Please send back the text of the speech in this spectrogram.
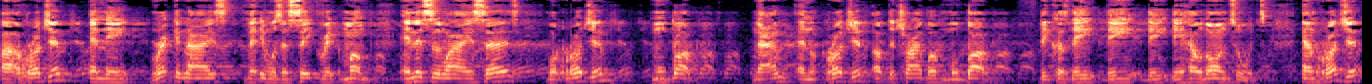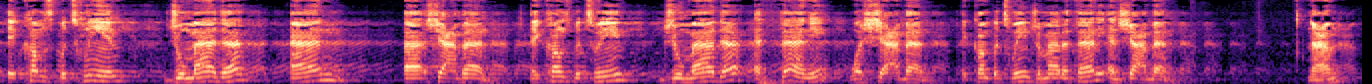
uh, Rajab and they recognized that it was a sacred month. And this is why it says, what Rajab Mudar. Naam, and Rajab of the tribe of Mudar. Because they, they, they, they held on to it. And Rajab, it comes between Jumada and uh, Sha'ban. It comes between Jumada Athani wa Sha'ban. It come between Jumada Athani and Sha'ban. Naam?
